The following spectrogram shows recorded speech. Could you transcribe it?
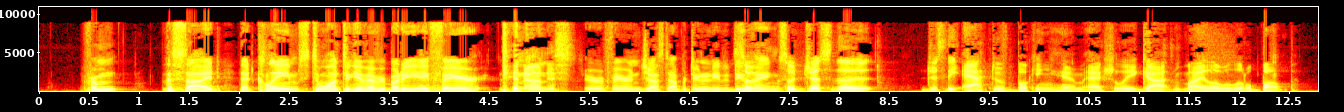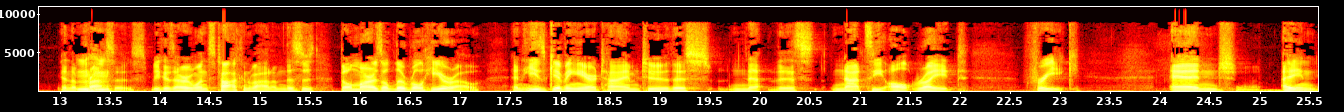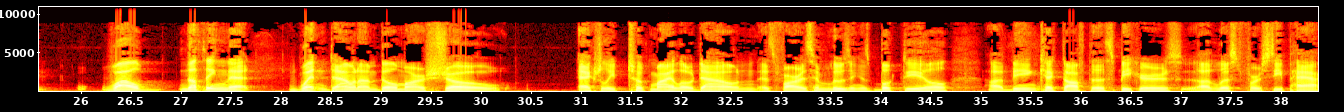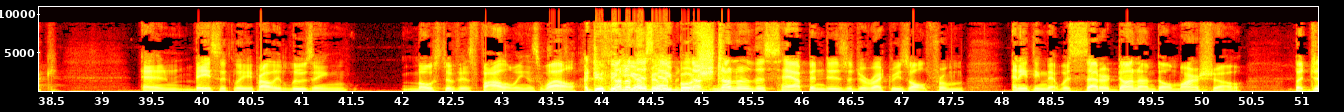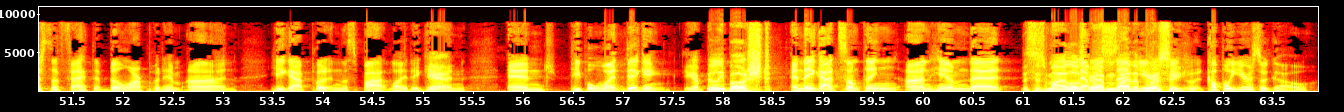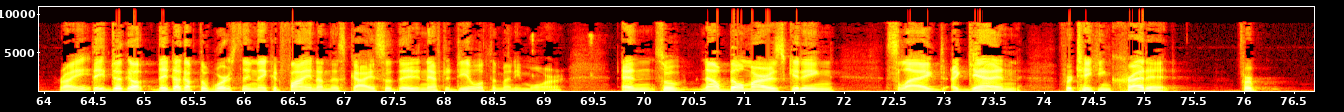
from the side that claims to want to give everybody a fair and honest or a fair and just opportunity to do so, things. So just the just the act of booking him actually got Milo a little bump in the Mm-hmm. presses because everyone's talking about him. This is Bill Maher is a liberal hero, and he's giving airtime to this this Nazi alt right freak. And I mean, while nothing that went down on Bill Maher's show actually took Milo down as far as him losing his book deal, uh, being kicked off the speakers uh, list for CPAC, and basically probably losing most of his following as well. I do think he of got this Billy happened- None, none of this happened is a direct result from anything that was said or done on Bill Maher's show, but just the fact that Bill Maher put him on, he got put in the spotlight again, and people went digging, He got Billy Bushed. and they got something on him that This is Milo's that was grabbing by said the years, pussy. a couple years ago, right? They dug up they dug up the worst thing they could find on this guy, so they didn't have to deal with him anymore. And so now Bill Maher is getting slagged again for taking credit for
